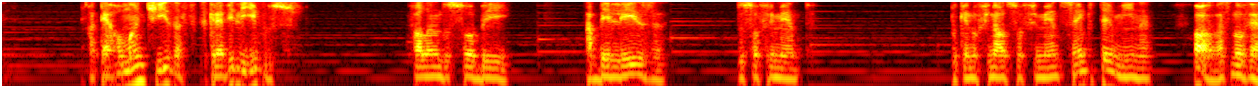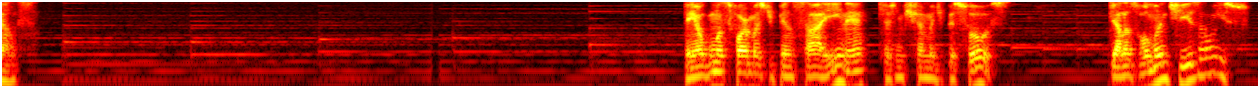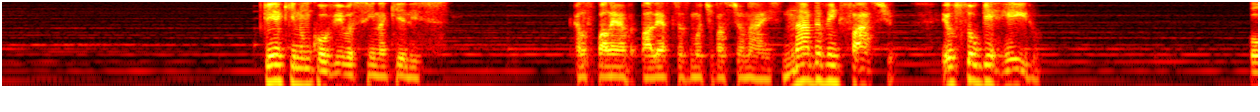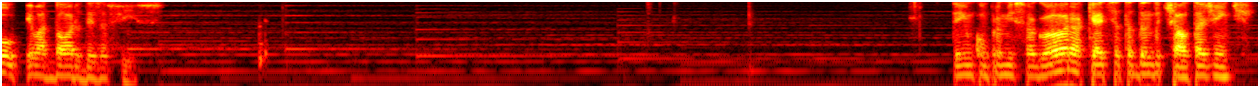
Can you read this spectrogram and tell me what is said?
até romantiza, escreve livros falando sobre a beleza do sofrimento. Porque no final do sofrimento sempre termina. Ó, as novelas. Tem algumas formas de pensar aí, né, que a gente chama de pessoas, que elas romantizam isso. Quem aqui nunca ouviu assim naqueles aquelas palestras motivacionais? Nada vem fácil. Eu sou guerreiro. Ou eu adoro desafios. Tem um compromisso agora. A Kétia tá dando tchau, tá, gente?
